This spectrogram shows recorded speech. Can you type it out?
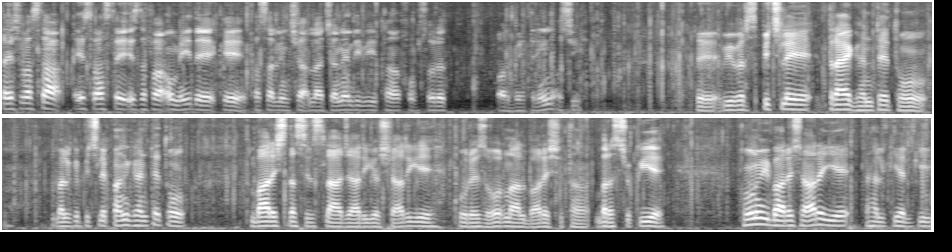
ਤਾਂ ਇਸ ਵਾਸਤੇ ਇਸ ਵਾਸਤੇ ਇਸ ਦਫਾ ਉਮੀਦ ਹੈ ਕਿ ਫਸਲ ਇਨਸ਼ਾਅੱਲਾ ਚਨੇ ਦੀ ਵੀ ਤਾਂ ਖੂਬਸੂਰਤ ਔਰ ਬਿਹਤਰੀਨ ਹੋਸੀ ਤੇ ਵੀਵਰਸ ਪਿਛਲੇ 3 ਘੰਟੇ ਤੋਂ ਬਲਕਿ ਪਿਛਲੇ 5 ਘੰਟੇ ਤੋਂ ਬਾਰਿਸ਼ ਦਾ ਸਿਲਸਿਲਾ ਜਾਰੀ ਹੋ ਸ਼ਾਰੀ ਹੈ ਪੂਰੇ ਜ਼ੋਰ ਨਾਲ ਬਾਰਿਸ਼ ਇਥਾਂ ਬਰਸ ਚੁੱਕੀ ਹੈ ਹੁਣ ਵੀ ਬਾਰਿਸ਼ ਆ ਰਹੀ ਹੈ ਹਲਕੀ ਹਲਕੀ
